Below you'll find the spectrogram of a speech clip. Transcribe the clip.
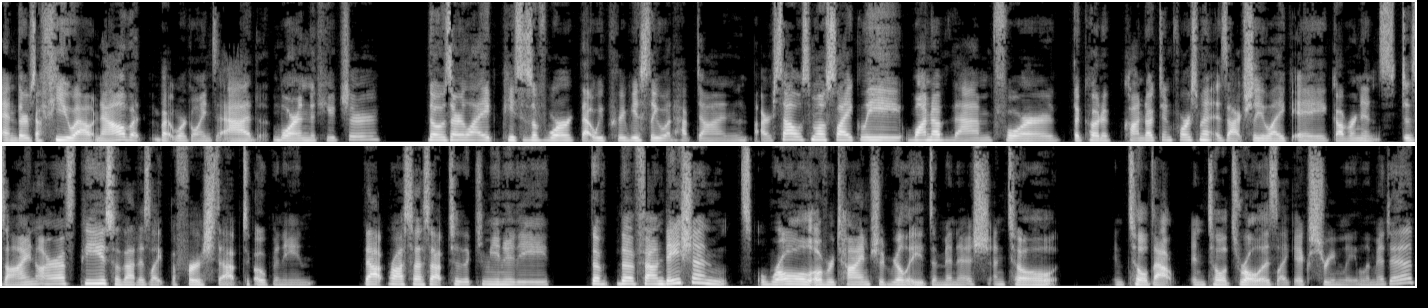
and there's a few out now, but, but we're going to add more in the future. Those are like pieces of work that we previously would have done ourselves, most likely. One of them for the code of conduct enforcement is actually like a governance design RFP. So that is like the first step to opening that process up to the community. The, the foundation's role over time should really diminish until, until that, until its role is like extremely limited.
